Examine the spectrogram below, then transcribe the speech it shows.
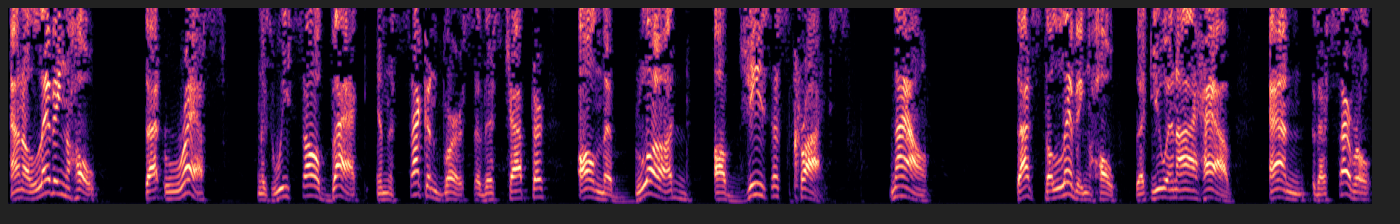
and a living hope that rests, as we saw back in the second verse of this chapter, on the blood of Jesus Christ. Now, that's the living hope that you and I have. And there's several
